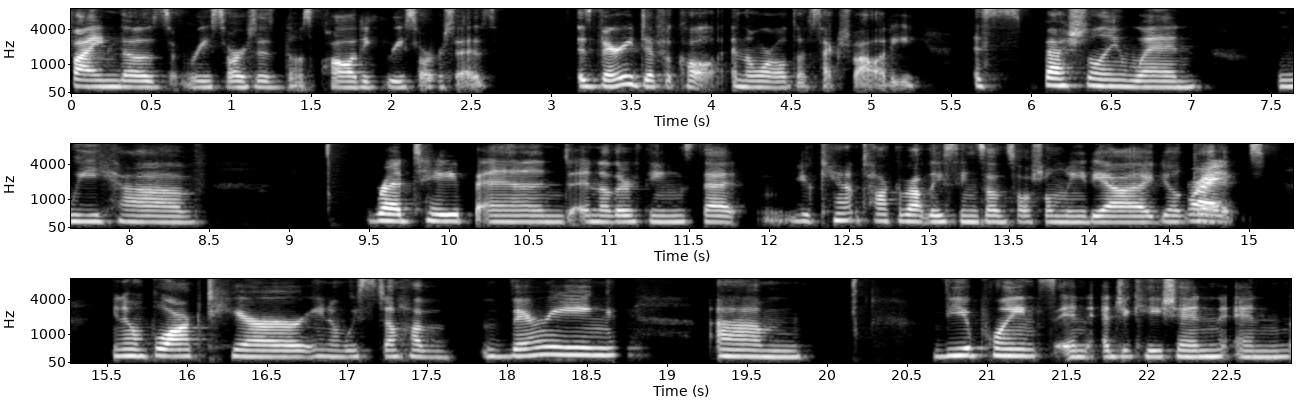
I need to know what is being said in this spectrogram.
find those resources those quality resources is very difficult in the world of sexuality especially when we have red tape and and other things that you can't talk about these things on social media you'll right. get you know blocked here you know we still have varying um, viewpoints in education and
